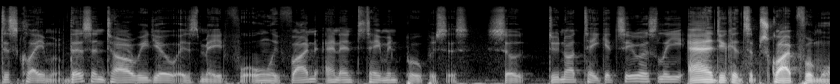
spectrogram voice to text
Disclaimer This entire video is made for only fun and entertainment purposes, so do not take it seriously and you can subscribe for more.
